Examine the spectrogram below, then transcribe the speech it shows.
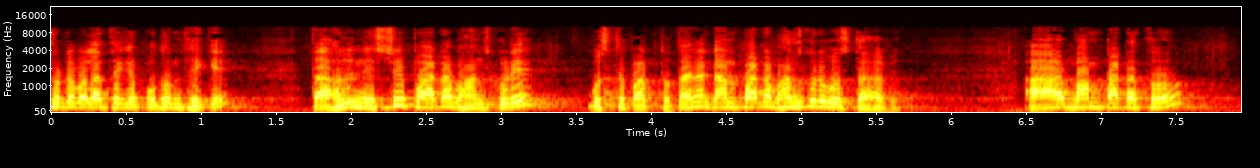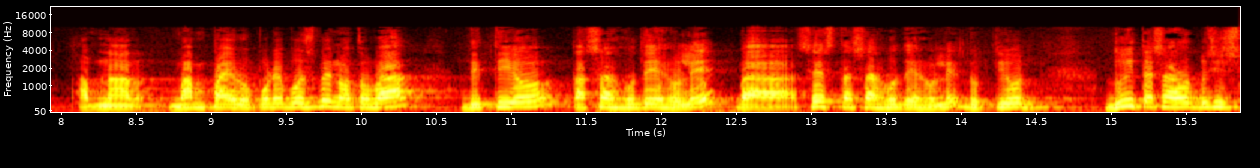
ছোটবেলা থেকে, প্রথম থেকে, তাহলে নিশ্চয়ই পাটা ভাঁজ করে বসতে পারতো। তাই না? ডান পাটা ভাঁজ করে বসতে হবে। আর বাম পাটা তো আপনার বাম পায়ের উপরে বসবেন অথবা দ্বিতীয় তাসাহুদে হলে বা শেষ তাসাহুদে হলে, দ্বিতীয় দুই তাসাহুদ বিশিষ্ট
